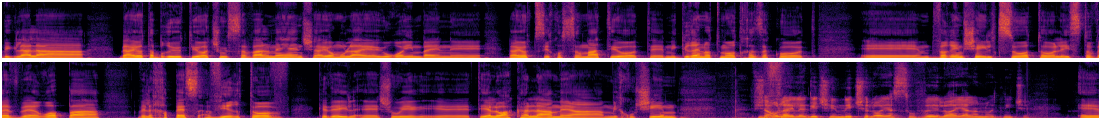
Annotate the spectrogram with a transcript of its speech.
בגלל הבעיות הבריאותיות שהוא סבל מהן, שהיום אולי היו רואים בהן uh, בעיות פסיכוסומטיות, מיגרנות מאוד חזקות, דברים שאילצו אותו להסתובב באירופה ולחפש אוויר טוב כדי שתהיה uh, לו הקלה מהמיחושים. אפשר אולי להגיד שאם ניטשה לא היה סובל, לא היה לנו את ניטשה. אה,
